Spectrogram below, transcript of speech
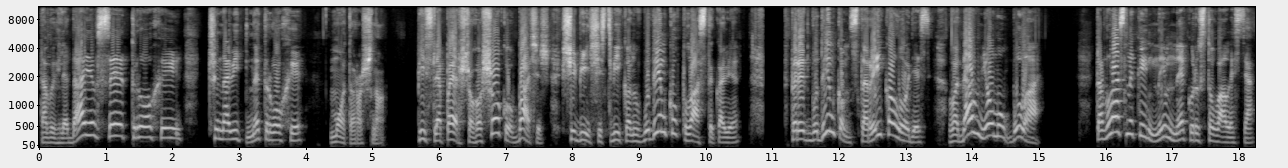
Та виглядає все трохи, чи навіть не трохи, моторошно. Після першого шоку бачиш, що більшість вікон в будинку пластикові. Перед будинком старий колодязь, вода в ньому була. Та власники ним не користувалися,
